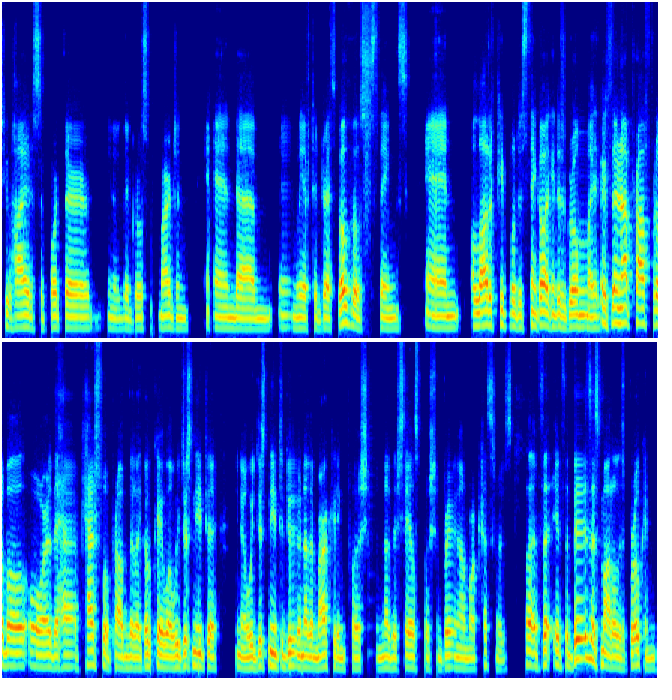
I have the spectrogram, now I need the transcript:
too high to support their you know their gross margin. And um, and we have to address both those things and a lot of people just think oh i can just grow my if they're not profitable or they have cash flow problems they're like okay well we just need to you know we just need to do another marketing push another sales push and bring on more customers. But if the, if the business model is broken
